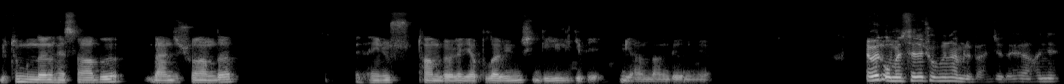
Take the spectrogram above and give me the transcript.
bütün bunların hesabı bence şu anda henüz tam böyle yapılabilmiş değil gibi bir yandan görünüyor. Evet o mesele çok önemli bence de ya. Hani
